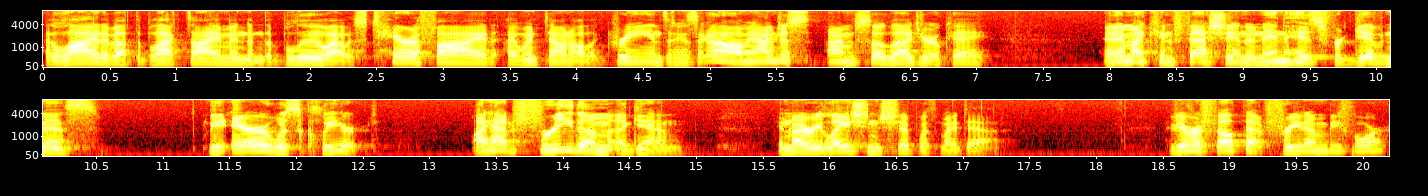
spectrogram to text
I lied about the black diamond and the blue. I was terrified. I went down all the greens. And he was like, Oh, man, I'm just, I'm so glad you're okay. And in my confession and in his forgiveness, the air was cleared. I had freedom again in my relationship with my dad. Have you ever felt that freedom before?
